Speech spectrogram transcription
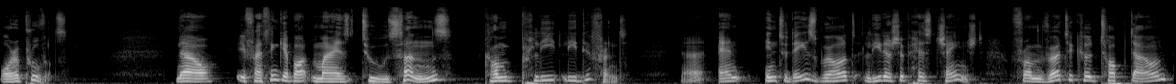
or approvals. Now, if I think about my two sons, completely different. And in today's world, leadership has changed from vertical top down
